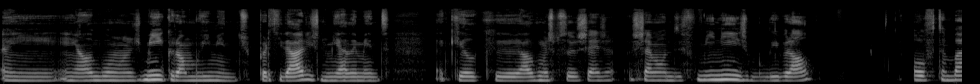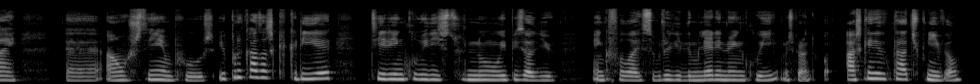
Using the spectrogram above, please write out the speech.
em, em alguns micro-movimentos partidários, nomeadamente aquele que algumas pessoas chamam de feminismo liberal. Houve também uh, há uns tempos, eu por acaso acho que queria ter incluído isto no episódio em que falei sobre o Dia da Mulher e não incluí, mas pronto, acho que ainda está disponível.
